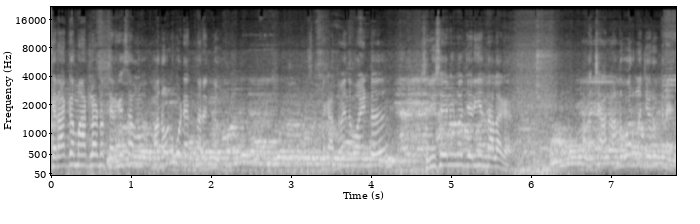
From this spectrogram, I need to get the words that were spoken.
సిరాగ్గా మాట్లాడడం తిరగేసి మన వాళ్ళు కొట్టేస్తున్నారు హిందువులు మీకు అర్థమైంది పాయింట్? శ్రీశైలంలో జరిగింది అలాగా. అలా చాలా అనువరంలో జరుగుతున్నాయి.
